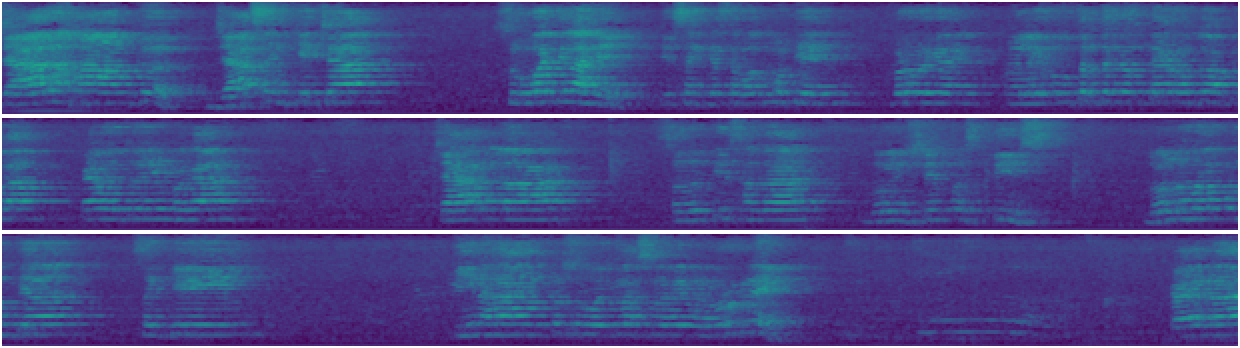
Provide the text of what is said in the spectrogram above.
चार हा अंक ज्या संख्येच्या सुरुवातीला आहे. ती संख्या सर्वात मोठी आहे. बरोबर लगेच उत्तर तयार होतो आपला? काय होतोय बघा. चार लाख सदतीस हजार दोनशे पस्तीस. दोन नंबरला कोणत्या संख्या येईल? तीन हा अंक सुरुवातीला असणार आहे. बरोबर आहे काय ना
